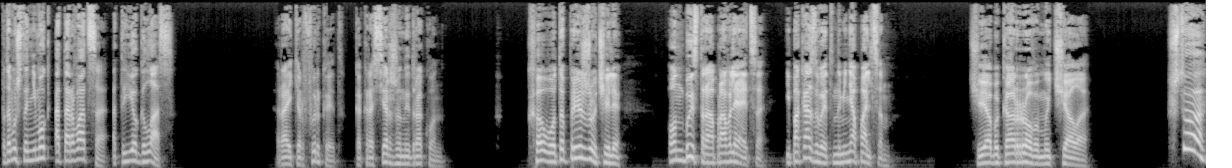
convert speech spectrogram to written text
потому что не мог оторваться от ее глаз. Райкер фыркает, как рассерженный дракон. Кого-то прижучили. Он быстро оправляется и показывает на меня пальцем. «Чья бы корова мычала?» «Что?»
